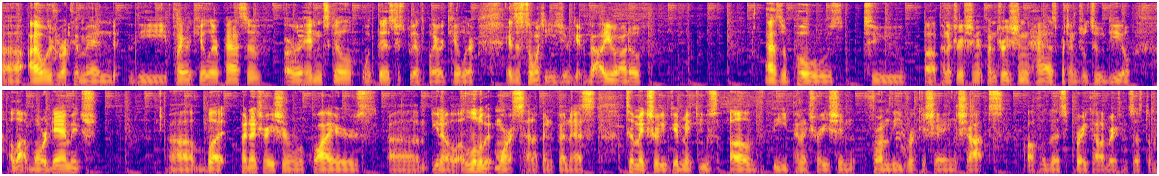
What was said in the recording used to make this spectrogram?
uh, I always recommend the player killer passive or hidden skill with this, just because player killer is just so much easier to get value out of, as opposed to uh, penetration. Penetration has potential to deal a lot more damage, uh, but penetration requires, um, you know, a little bit more setup and finesse to make sure you can make use of the penetration from the ricocheting shots off of this spray calibration system.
